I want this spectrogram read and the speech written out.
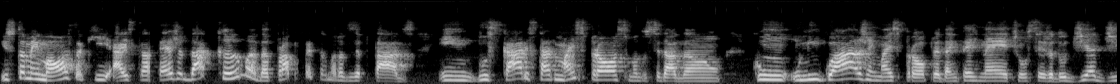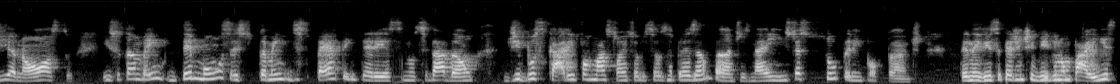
Isso também mostra que a estratégia da Câmara, da própria Câmara dos Deputados, em buscar estar mais próxima do cidadão, com uma linguagem mais própria da internet, ou seja, do dia a dia nosso, isso também demonstra, isso também desperta interesse no cidadão de buscar informações sobre seus representantes, né? E isso é super importante tendo em vista que a gente vive num país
